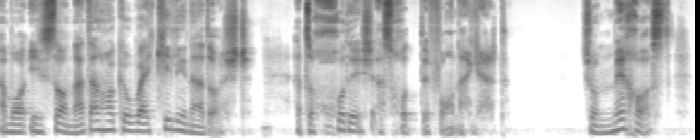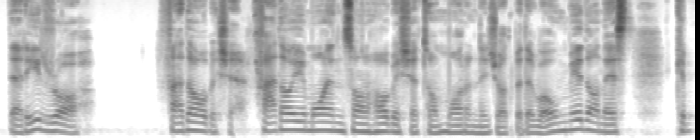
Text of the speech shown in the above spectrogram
اما عیسی نه تنها که وکیلی نداشت حتی خودش از خود دفاع نکرد. چون می‌خواست در این راه فدا بشه فدای ما انسان ها بشه تا ما رو نجات بده و او می‌دانست که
